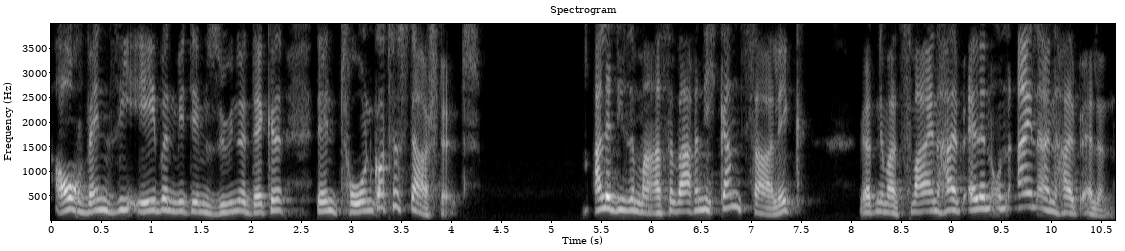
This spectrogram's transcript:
auch wenn sie eben mit dem Sühnedeckel den Thron Gottes darstellt. Alle diese Maße waren nicht ganzzahlig. Wir hatten immer zweieinhalb Ellen und eineinhalb Ellen.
